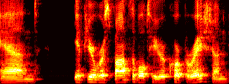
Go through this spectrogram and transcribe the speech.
And if you're responsible to your corporation,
